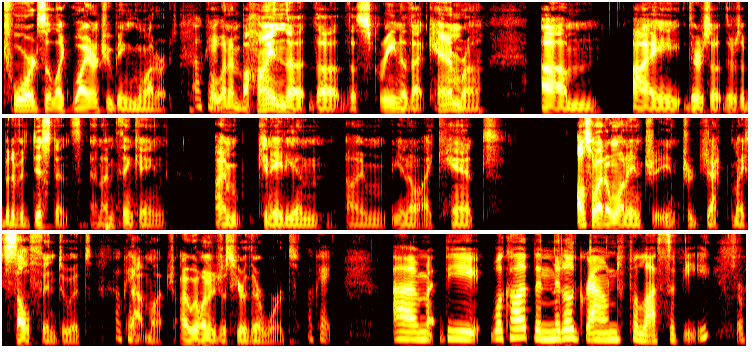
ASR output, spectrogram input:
towards the like, why aren't you being moderate? Okay. But when I'm behind the the the screen of that camera, um, I there's a there's a bit of a distance, and I'm thinking, I'm Canadian. I'm you know I can't. Also, I don't want to inter- interject myself into it okay. that much. I want to just hear their words. Okay. Um, the we'll call it the middle ground philosophy. Sure.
